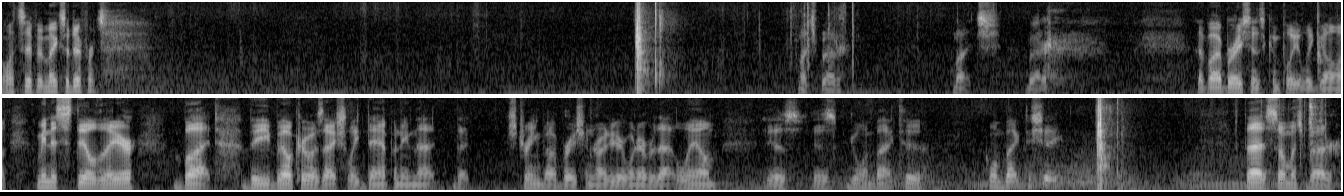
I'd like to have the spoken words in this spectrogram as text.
Let's see if it makes a difference. Much better. Much better. The vibration is completely gone. I mean, it's still there, but the Velcro is actually dampening that, that string vibration right here whenever that limb is, is going back to, going back to shape. That is so much better.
